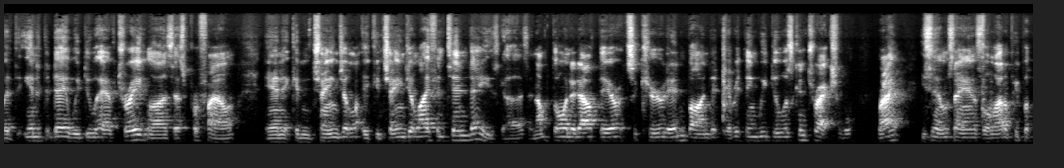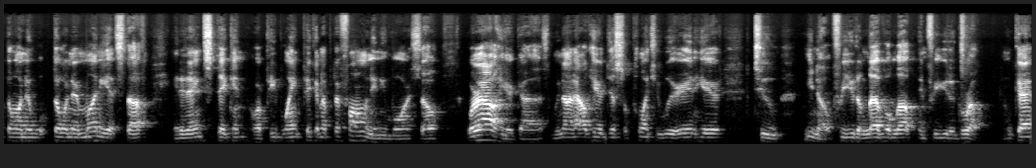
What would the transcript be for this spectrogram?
But at the end of the day, we do have trade lines that's profound and it can change a it can change your life in 10 days, guys. And I'm throwing it out there, secured and bonded. Everything we do is contractual right? You see what I'm saying? So a lot of people throwing their throwing their money at stuff and it ain't sticking, or people ain't picking up their phone anymore. So we're out here, guys. We're not out here to disappoint you. We're in here to, you know, for you to level up and for you to grow. Okay.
